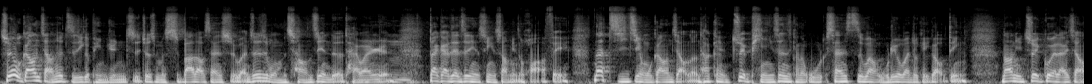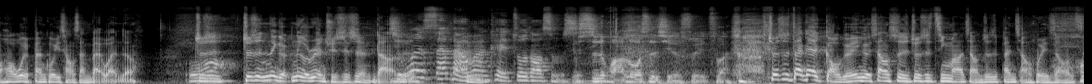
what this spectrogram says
所以我刚刚讲就只是一个平均值，就什么十八到三十万，这是我们常见的台湾人大概在这件事情上面的花费。那极简我刚刚讲了，它可能最便宜甚至可能五三四万、五六万就可以搞定。然后你最贵来讲的话，我也办过一场三百万的。就是就是那个那个 range 其实是很大的，请问三百万可以做到什么事情？施华洛世奇的水钻，就是大概搞个一个像是就是金马奖就是颁奖会这样子，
